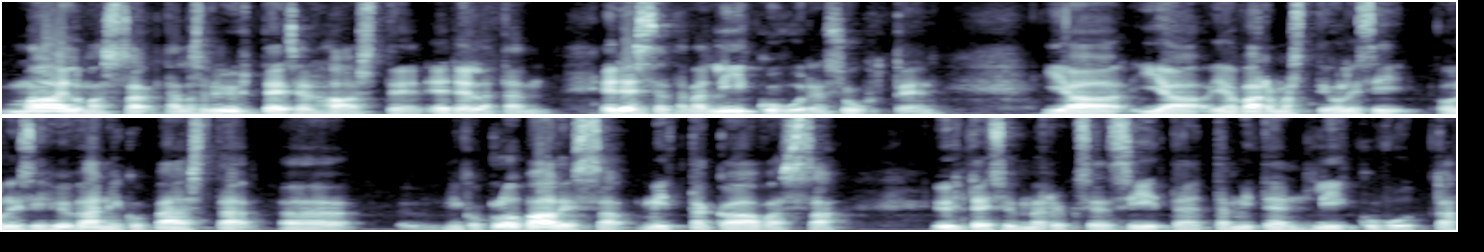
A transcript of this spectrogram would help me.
maailmassa tällaisen yhteisen haasteen edellä tämän, edessä tämän liikkuvuuden suhteen. Ja, ja, ja varmasti olisi, olisi hyvä niin kuin päästä niin kuin globaalissa mittakaavassa yhteisymmärrykseen siitä, että miten liikkuvuutta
